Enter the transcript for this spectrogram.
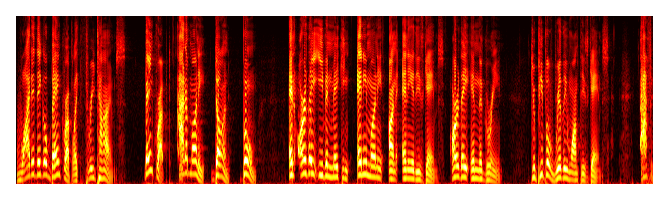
why did they go bankrupt like three times? Bankrupt, out of money, done, boom. And are they even making any money on any of these games? Are they in the green? Do people really want these games? After,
